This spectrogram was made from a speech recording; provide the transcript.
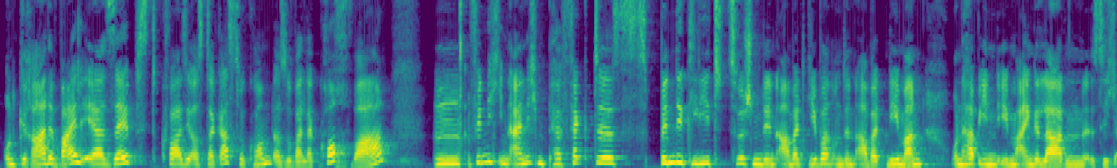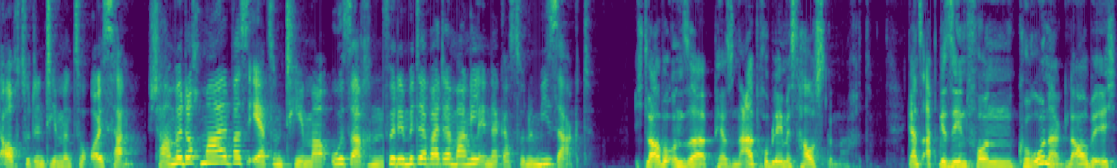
Und gerade weil er selbst quasi aus der Gastro kommt, also weil er Koch war, finde ich ihn eigentlich ein perfektes Bindeglied zwischen den Arbeitgebern und den Arbeitnehmern und habe ihn eben eingeladen, sich auch zu den Themen zu äußern. Schauen wir doch mal, was er zum Thema Ursachen für den Mitarbeitermangel in der Gastronomie sagt. Ich glaube, unser Personalproblem ist hausgemacht. Ganz abgesehen von Corona glaube ich,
